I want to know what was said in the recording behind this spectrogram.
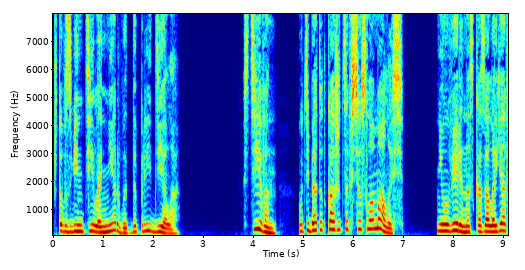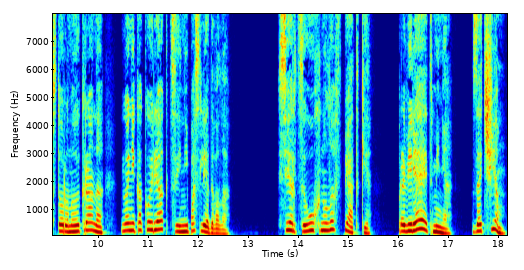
что взвинтило нервы до предела. «Стивен, у тебя тут, кажется, все сломалось», — неуверенно сказала я в сторону экрана, но никакой реакции не последовало. Сердце ухнуло в пятки. Проверяет меня? Зачем?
